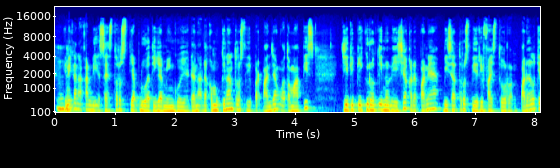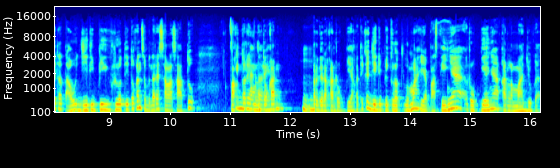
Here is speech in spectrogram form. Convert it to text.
Mhm. ini kan akan di-assess terus setiap 2-3 minggu ya dan ada kemungkinan terus diperpanjang otomatis GDP growth Indonesia ke depannya bisa terus di-revise turun. Padahal kita tahu GDP growth itu kan sebenarnya salah satu faktor yang Indikator ya. Mm-mm. pergerakan rupiah. Ketika GDP growth lemah ya pastinya rupiahnya akan lemah juga.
